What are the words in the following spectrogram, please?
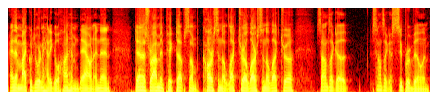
and then Michael Jordan had to go hunt him down, and then Dennis Rodman picked up some Carson Electra, Larson Electra. Sounds like a sounds like a super villain.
